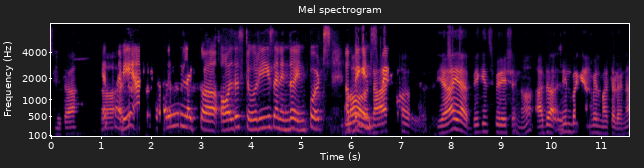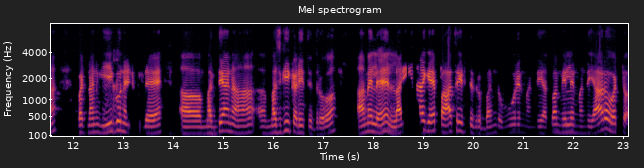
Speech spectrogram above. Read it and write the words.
Smita Yes, Uh, Daddy. I'm hearing like uh, all the stories and in the inputs, a big inspiration. Yeah yeah big inspiration ಅದು ನಿನ್ ಬಗ್ಗೆ ಆಮೇಲೆ ಮಾತಾಡೋಣ. ಬಟ್ ನನ್ಗೆ ಈಗೂ ನೆನಪಿದೆ ಮಧ್ಯಾಹ್ನ ಮಜ್ಗಿ ಕಡಿತಿದ್ರು. ಆಮೇಲೆ ಲೈನ್ ಆಗಿ ಪಾತ್ರೆ ಇಡ್ತಿದ್ರು ಬಂದು ಊರಿನ ಮಂದಿ ಅಥವಾ ಮಿಲ್ಲಿನ ಮಂದಿ ಯಾರೋ ಒಟ್ಟು.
